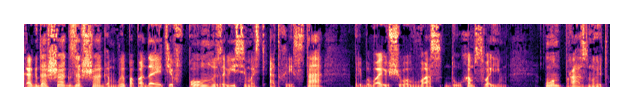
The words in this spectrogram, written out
Когда шаг за шагом вы попадаете в полную зависимость от Христа, пребывающего в вас Духом Своим, Он празднует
